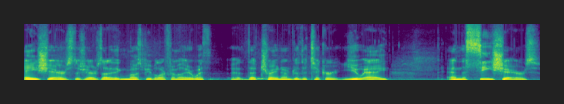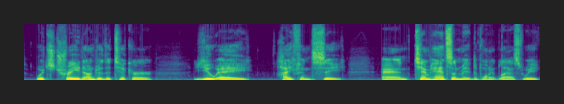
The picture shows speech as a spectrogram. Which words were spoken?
A shares, the shares that I think most people are familiar with, that trade under the ticker UA, and the C shares, which trade under the ticker UA hyphen C. And Tim Hanson made the point last week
